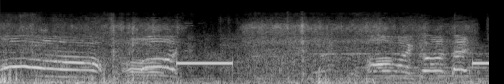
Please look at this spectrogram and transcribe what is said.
Oh! Oh! Oh my god, that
